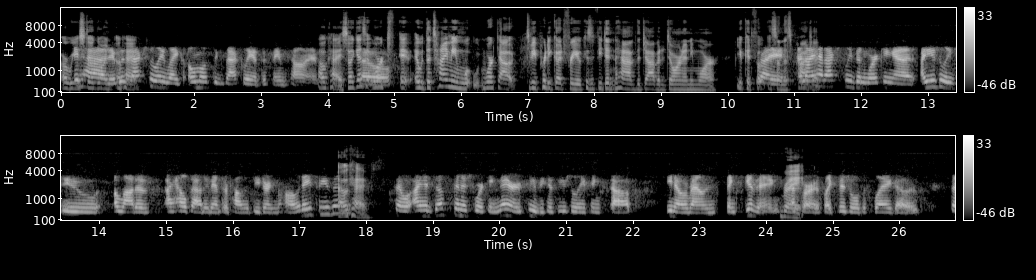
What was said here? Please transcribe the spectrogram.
or were you It still had. going? It was actually like almost exactly at the same time. Okay, so I guess it worked. It, it, the timing w- worked out to be pretty good for you because if you didn't have the job at Adorn anymore, you could focus right. on this project. And. I had actually been working at. I usually do a lot of. I help out at Anthropologie during the holiday season. okay, So I had just finished working there too, because usually things stop, you know, around Thanksgiving Right. as far as like visual display goes. So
